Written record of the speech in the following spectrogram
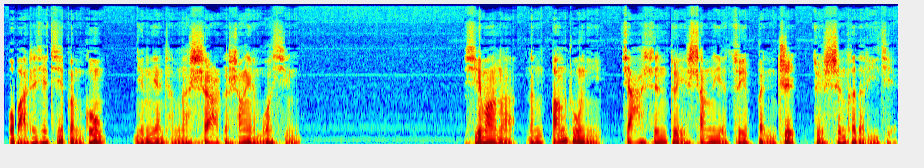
我把这些基本功凝练成了十二个商业模型，希望呢能帮助你加深对商业最本质、最深刻的理解。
